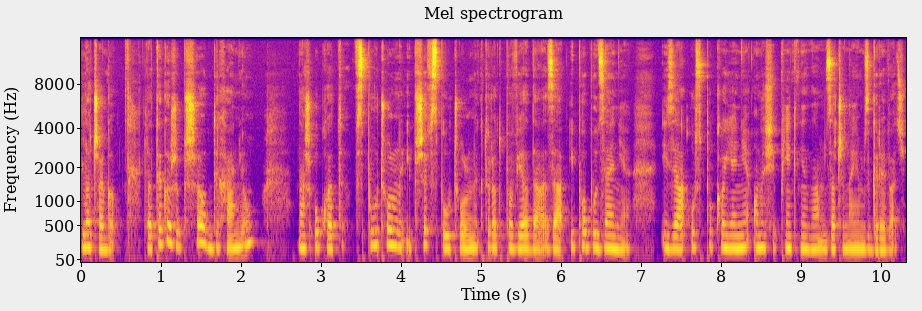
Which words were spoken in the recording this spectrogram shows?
Dlaczego? Dlatego, że przy oddychaniu nasz układ współczulny i przywspółczulny, który odpowiada za i pobudzenie, i za uspokojenie, one się pięknie nam zaczynają zgrywać.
